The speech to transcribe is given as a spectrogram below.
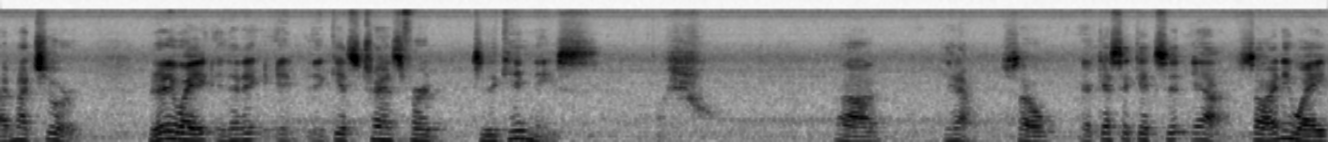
I, am not sure. But anyway, then it, it, it, gets transferred to the kidneys. Uh, yeah, so I guess it gets it, yeah. So anyway,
